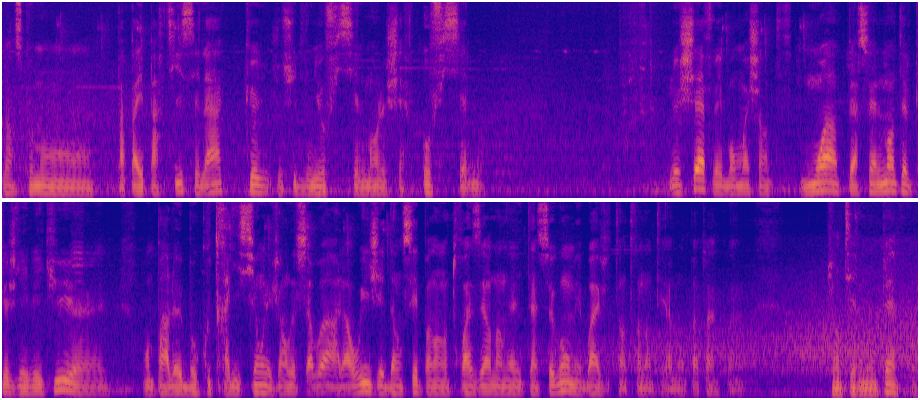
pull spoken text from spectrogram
lorsque mon papa est parti, c'est là que je suis devenu officiellement le chef. Officiellement. Le chef, mais bon, moi, moi personnellement, tel que je l'ai vécu, euh, on parle beaucoup de tradition, les gens veulent savoir. Alors oui, j'ai dansé pendant trois heures dans un état second, mais moi, j'étais en train d'enterrer mon papa, quoi. J'enterrais mon père, quoi.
